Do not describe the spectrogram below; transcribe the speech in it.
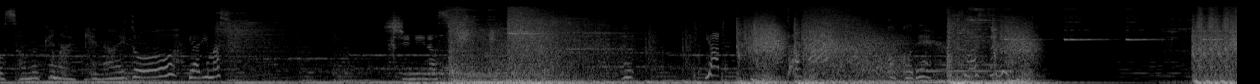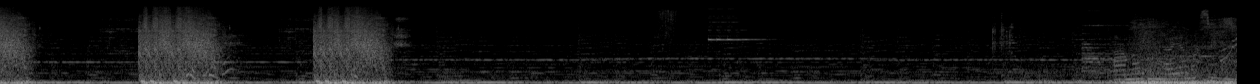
を背けない負けないぞ。やります。で死になさい。やった。ここでまっすぐ。あまり悩ませない。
